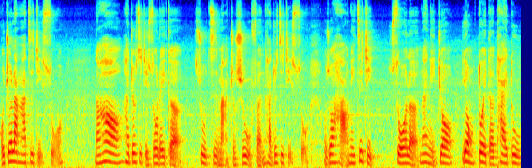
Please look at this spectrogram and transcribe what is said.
我就让他自己说，然后他就自己说了一个数字嘛，九十五分，他就自己说。我说好，你自己说了，那你就用对的态度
